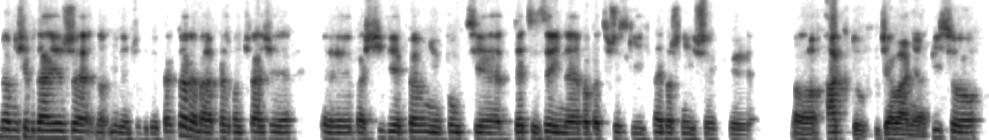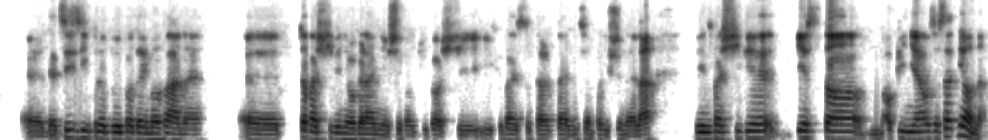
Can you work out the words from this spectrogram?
No mi się wydaje, że, no nie wiem czy był dyktatorem, ale w każdym razie y, właściwie pełnił funkcje decyzyjne wobec wszystkich najważniejszych y, no, aktów działania PiSu, y, decyzji, które były podejmowane to właściwie nie ulega najmniejszej wątpliwości i chyba jest to tajemnicą Poliszynela, więc właściwie jest to opinia uzasadniona.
